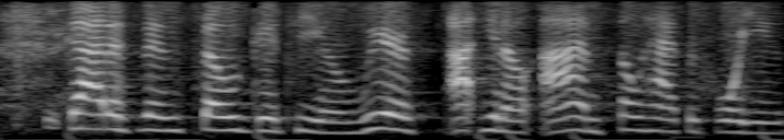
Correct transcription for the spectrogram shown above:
God has been so good to you, and we're, I, you know, I am so happy for you.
